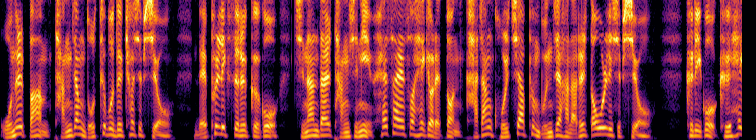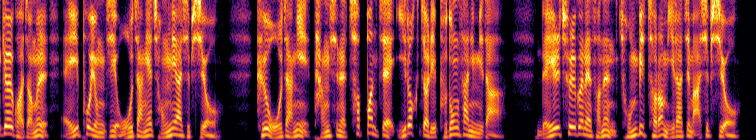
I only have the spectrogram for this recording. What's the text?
오늘 밤 당장 노트북을 켜십시오. 넷플릭스를 끄고 지난달 당신이 회사에서 해결했던 가장 골치 아픈 문제 하나를 떠올리십시오. 그리고 그 해결 과정을 A4 용지 5장에 정리하십시오. 그 5장이 당신의 첫 번째 1억짜리 부동산입니다. 내일 출근해서는 좀비처럼 일하지 마십시오.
